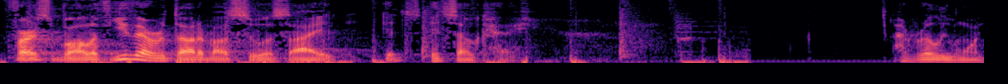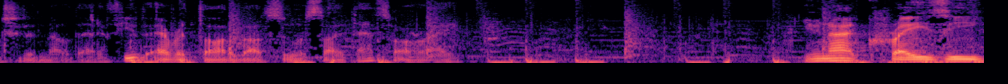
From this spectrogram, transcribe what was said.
First of all, if you've ever thought about suicide, it's it's okay. I really want you to know that. If you've ever thought about suicide, that's all right. You're not crazy.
